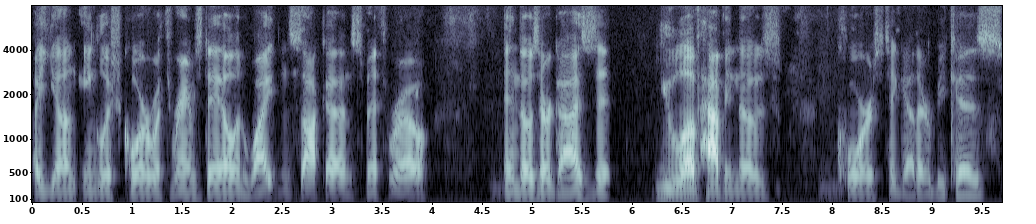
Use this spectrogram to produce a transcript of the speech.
a young English core with Ramsdale and White and Saka and Smith Rowe. And those are guys that you love having those cores together because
